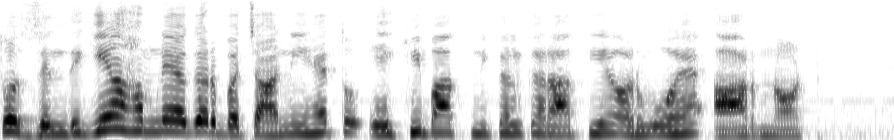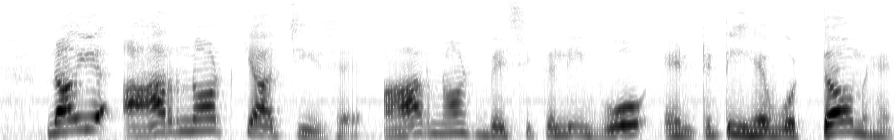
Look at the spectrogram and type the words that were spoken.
तो जिंदगियाँ हमने अगर बचानी है तो एक ही बात निकल कर आती है और वो है आर नॉट ना ये आर नॉट क्या चीज़ है? आर नॉट बेसिकली वो एंटिटी है, वो टर्म है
